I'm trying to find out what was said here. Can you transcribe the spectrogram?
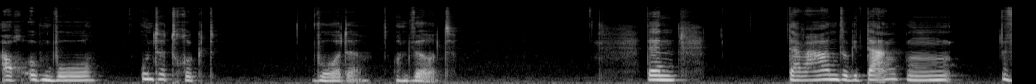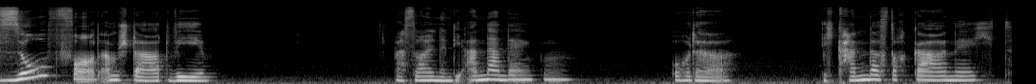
auch irgendwo unterdrückt wurde und wird. Denn da waren so Gedanken, sofort am Start wie, was sollen denn die anderen denken? Oder ich kann das doch gar nicht.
